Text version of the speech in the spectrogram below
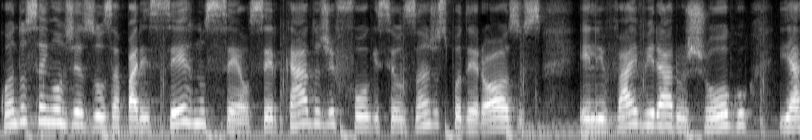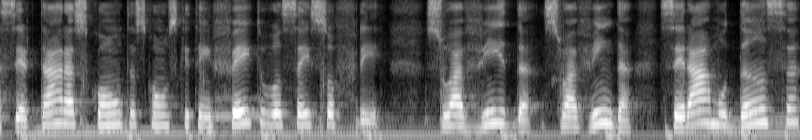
Quando o Senhor Jesus aparecer no céu, cercado de fogo e seus anjos poderosos, ele vai virar o jogo e acertar as contas com os que têm feito vocês sofrer. Sua vida, sua vinda será a mudança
